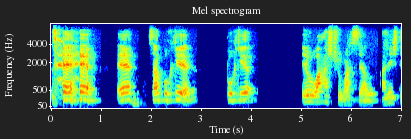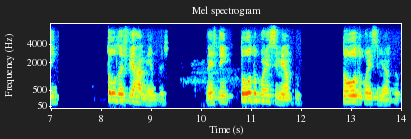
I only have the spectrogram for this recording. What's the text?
É, é, sabe por quê? Porque eu acho, Marcelo, a gente tem todas as ferramentas a gente tem todo o conhecimento, todo o conhecimento.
